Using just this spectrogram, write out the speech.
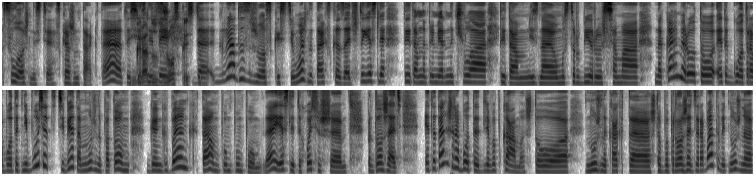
сложности, скажем так, да? То есть, градус ты, жесткости. Да, градус жесткости, можно так сказать, что если ты там, например, начала, ты там, не знаю, мастурбируешь сама на камеру, то это год работать не будет, тебе там нужно потом gang-bang, там пум-пум-пум, да, если ты хочешь э, продолжать. Это также работает для вебкама, что нужно как-то, чтобы продолжать зарабатывать, нужно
